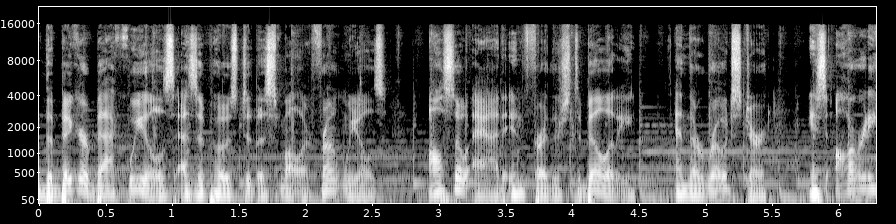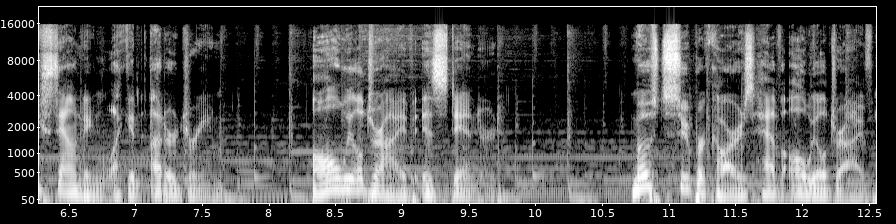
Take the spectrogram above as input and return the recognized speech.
The bigger back wheels, as opposed to the smaller front wheels, also add in further stability, and the Roadster is already sounding like an utter dream. All-wheel drive is standard. Most supercars have all-wheel drive.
